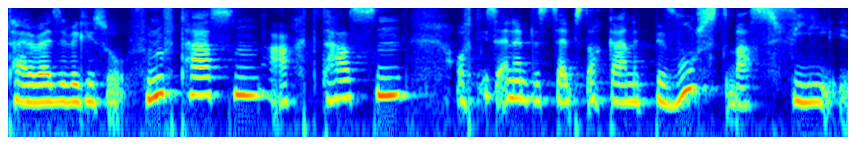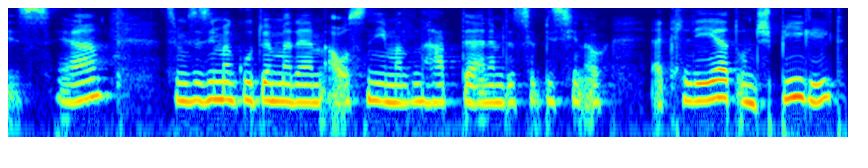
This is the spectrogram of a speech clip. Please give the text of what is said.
teilweise wirklich so fünf Tassen, acht Tassen. Oft ist einem das selbst auch gar nicht bewusst, was viel ist. Ja? Deswegen ist es immer gut, wenn man da im Außen jemanden hat, der einem das ein bisschen auch erklärt und spiegelt.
